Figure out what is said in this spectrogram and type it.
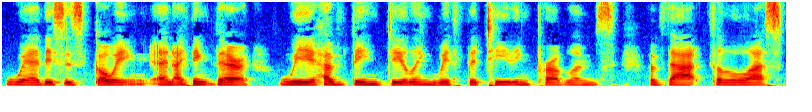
where this is going. And I think there, we have been dealing with the teething problems of that for the last,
